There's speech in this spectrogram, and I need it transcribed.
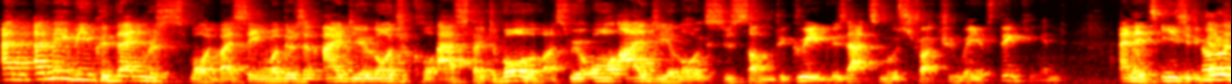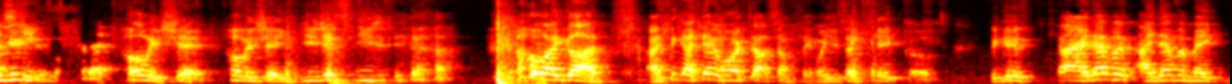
And, and maybe you could then respond by saying, well, there's an ideological aspect of all of us. We're all ideologues to some degree because that's the most structured way of thinking. And and it's easy to get no, you, Holy shit. Holy shit. You just you just, Oh my god. I think I think I worked out something when you said scapegoat. Because I never I never made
